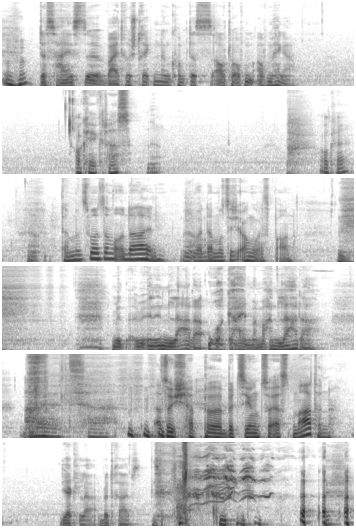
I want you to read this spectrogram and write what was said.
Mhm. Das heißt, äh, weitere Strecken, dann kommt das Auto auf dem, auf dem Hänger. Okay, krass. Ja. Puh, Okay. Ja. Da müssen wir uns aber unterhalten. Ja. Weil da muss ich irgendwas bauen. Mit, in, in Lader. Oh, geil, man macht einen Lader. Alter. Also ich habe äh, Beziehung zu Aston Martin. Ja, klar, betreibst.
